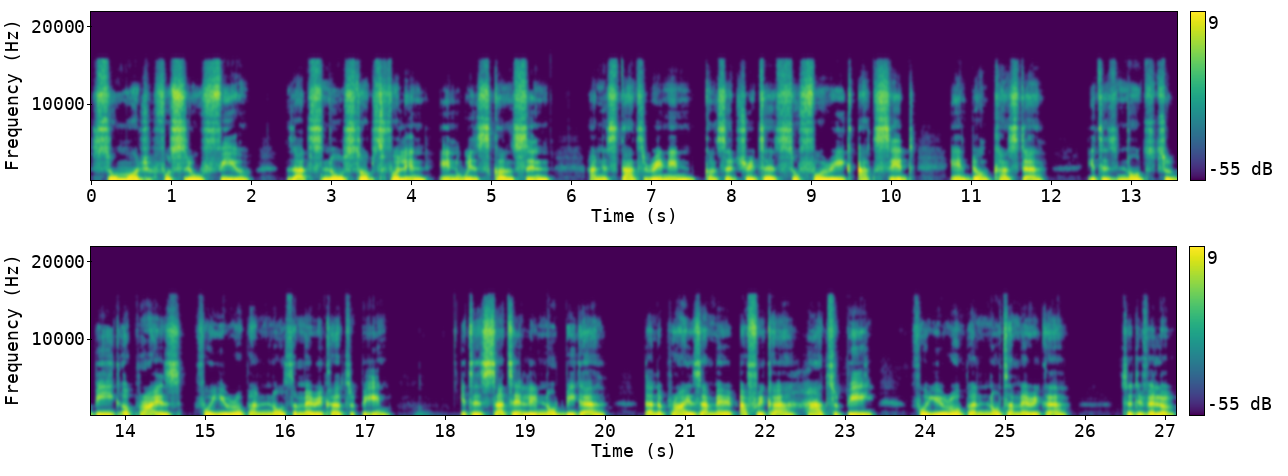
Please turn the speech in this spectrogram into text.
so much fossil fuel that snow stops falling in Wisconsin and it starts raining concentrated sulfuric acid in Doncaster, it is not too big a price for Europe and North America to pay. It is certainly not bigger than the price Amer- Africa had to pay for Europe and North America to develop.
